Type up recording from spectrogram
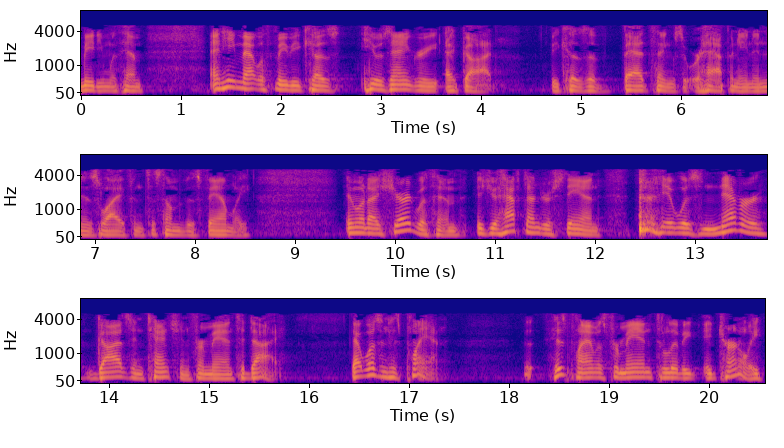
meeting with him, and he met with me because he was angry at God because of bad things that were happening in his life and to some of his family. And what I shared with him is you have to understand it was never God's intention for man to die. That wasn't his plan. His plan was for man to live eternally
